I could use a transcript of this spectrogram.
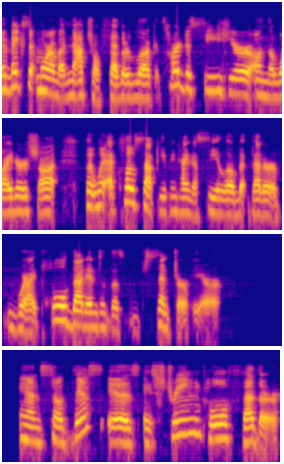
it makes it more of a natural feather look. It's hard to see here on the wider shot, but when a close up, you can kind of see a little bit better where I pulled that into the center here. And so this is a string pull feather.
